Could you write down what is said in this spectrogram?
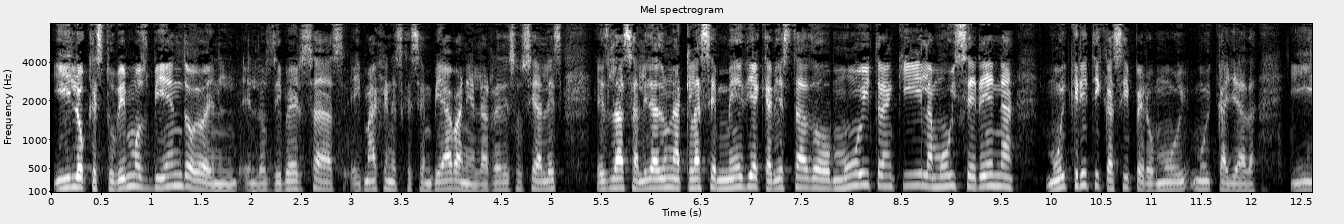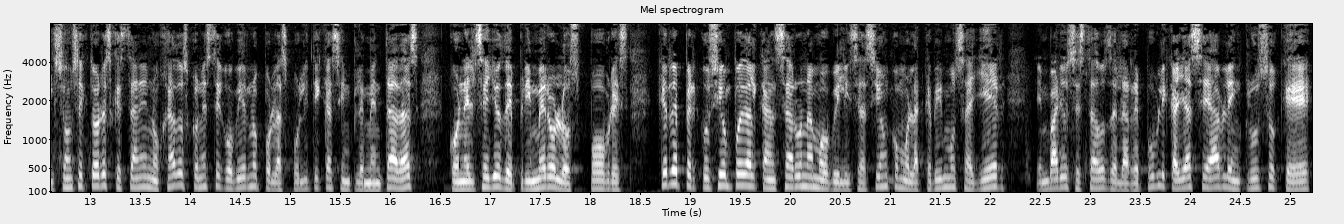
y lo que estuvimos viendo en, en las diversas imágenes que se enviaban y en las redes sociales es la salida de una clase media que había estado muy tranquila, muy serena, muy crítica, sí, pero muy, muy callada. Y son sectores que están enojados con este gobierno por las políticas implementadas con el sello de primero los pobres. ¿Qué repercusión puede alcanzar una movilización como la que vimos ayer en varios estados de la República? ya se habla incluso que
